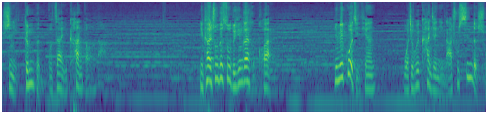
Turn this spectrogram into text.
是你根本不在意看到了它。你看书的速度应该很快，因为过几天我就会看见你拿出新的书。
